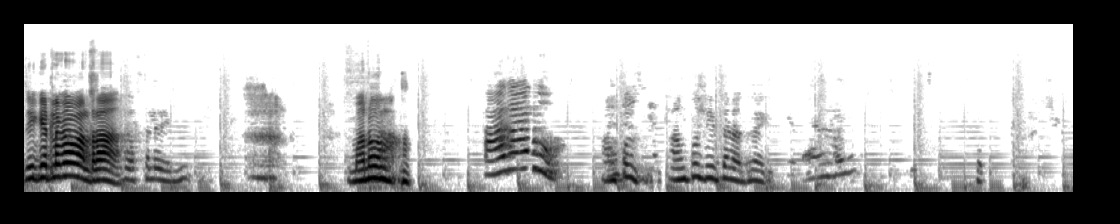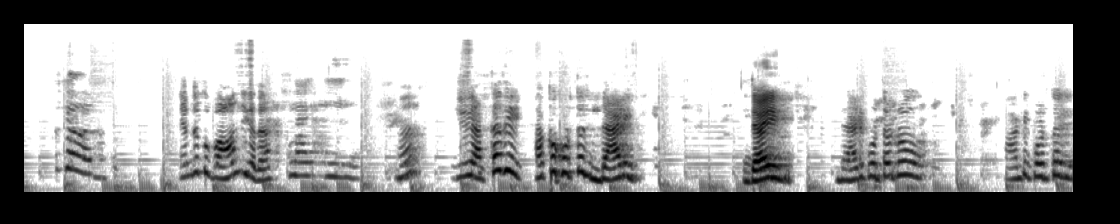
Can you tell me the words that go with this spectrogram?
నీకు ఎట్లా కావాలరా? మను అంకుల్ అంకుల్ తీస్తాడు అద్వైత్ ఎందుకు? బాగుంది కదా? ఆ? ఇది అక్కది అక్క కొడుతుంది డాడీ. జై డాడీ కొడతాడు ఆంటీ కొడుతుంది.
